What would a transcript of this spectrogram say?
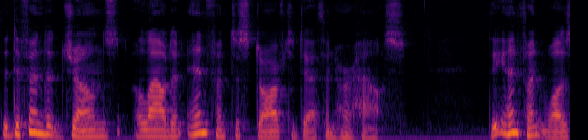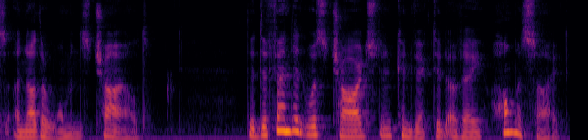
The defendant Jones allowed an infant to starve to death in her house. The infant was another woman's child. The defendant was charged and convicted of a homicide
